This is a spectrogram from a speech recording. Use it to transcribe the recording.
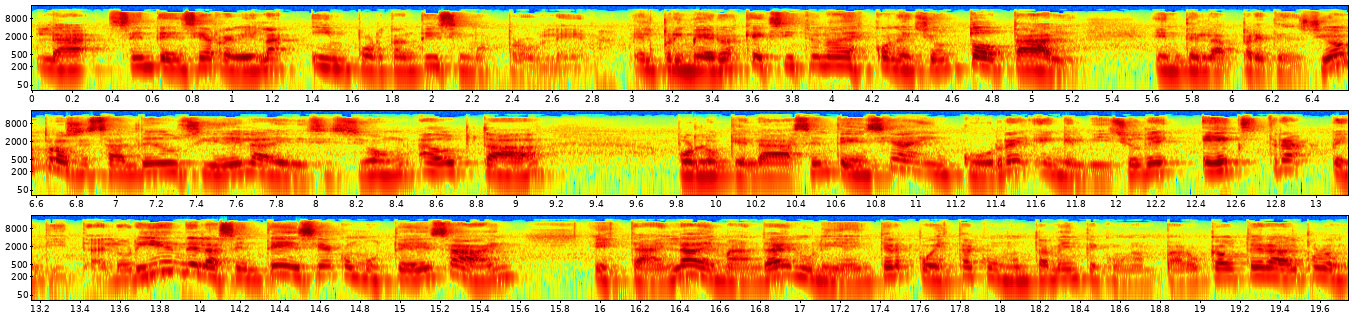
la sentencia revela importantísimos problemas. El primero es que existe una desconexión total entre la pretensión procesal deducida y la decisión adoptada, por lo que la sentencia incurre en el vicio de extra petita. El origen de la sentencia, como ustedes saben, está en la demanda de nulidad interpuesta conjuntamente con amparo cautelar por,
